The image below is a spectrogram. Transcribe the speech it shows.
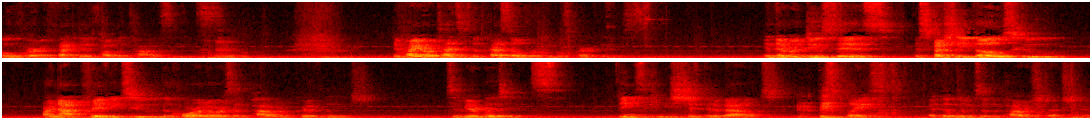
over effective public policies. Hmm. It prioritizes the press over people's purpose. And that reduces, especially those who are not privy to the corridors of power and privilege, to mere widgets, things that can be shifted about, displaced at the whims of the power structure.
